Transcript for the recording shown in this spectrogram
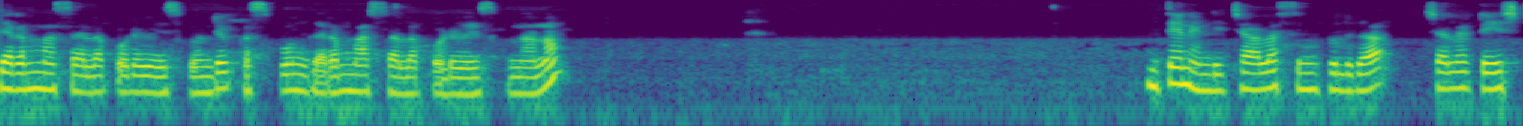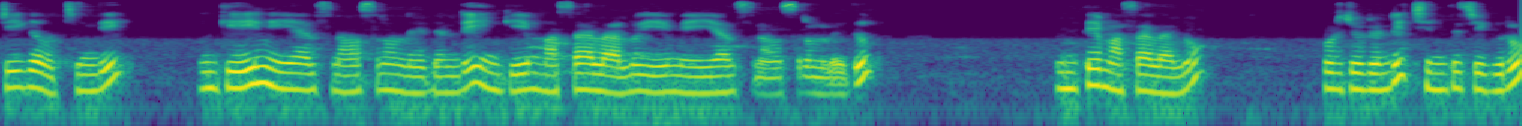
గరం మసాలా పొడి వేసుకోండి. ఒక స్పూన్ గరం మసాలా పొడి వేసుకున్నాను. అంతేనండి చాలా సింపుల్గా చాలా టేస్టీగా వచ్చింది. ఇంకేం వేయాల్సిన అవసరం లేదండి. ఇంకేం మసాలాలు ఏం వేయాల్సిన అవసరం లేదు. ఇంతే మసాలాలు. ఇప్పుడు చూడండి చింత చిగురు.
